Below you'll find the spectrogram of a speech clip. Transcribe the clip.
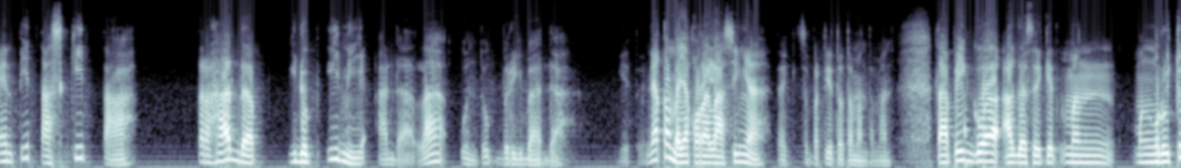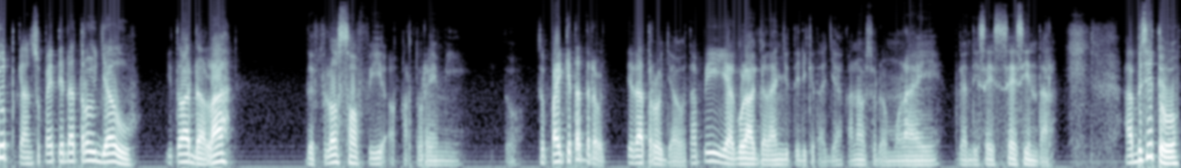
entitas kita terhadap hidup ini adalah untuk beribadah gitu. Ini akan banyak korelasinya seperti itu teman-teman. Tapi gue agak sedikit men mengerucutkan supaya tidak terlalu jauh. Itu adalah the philosophy of Karturemi gitu. Supaya kita tidak tidak terlalu jauh. Tapi ya gue agak lanjut dikit aja karena sudah mulai ganti sesi, sesi ntar. Habis itu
